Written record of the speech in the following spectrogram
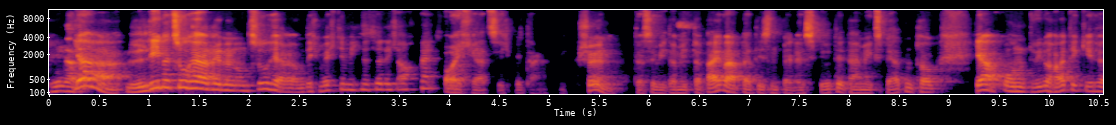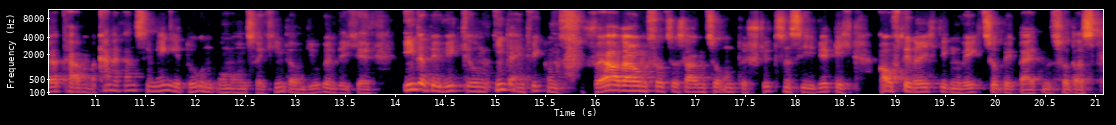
Ja, liebe Zuhörerinnen und Zuhörer, und ich möchte mich natürlich auch bei euch herzlich bedanken. Schön, dass ihr wieder mit dabei wart bei diesem Balance Beauty Time Expertentalk. Ja, und wie wir heute gehört haben, man kann eine ganze Menge tun, um unsere Kinder und Jugendliche in der Bewegung, in der Entwicklungsförderung sozusagen zu unterstützen, sie wirklich auf den richtigen Weg zu begleiten, sodass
